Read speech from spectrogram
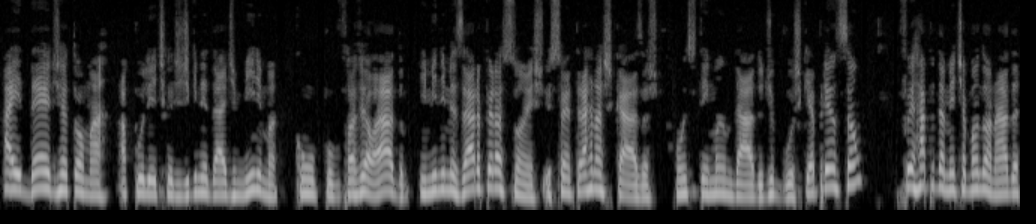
a ideia de retomar a política de dignidade mínima com o povo favelado e minimizar operações e só entrar nas casas onde se tem mandado de busca e apreensão foi rapidamente abandonada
